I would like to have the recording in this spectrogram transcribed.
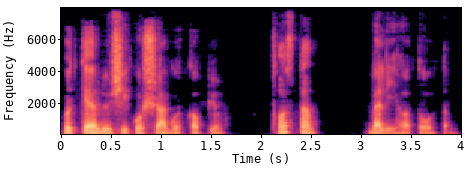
hogy kellő sikosságot kapjon. Aztán beléhatoltam.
